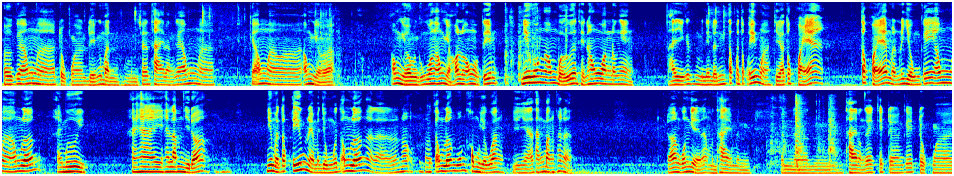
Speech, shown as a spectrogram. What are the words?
Hư cái ống à, trục à, điện của mình mình sẽ thay bằng cái ống cái ống ống nhựa. Ống nhựa mình cũng quấn ống nhỏ luôn, ống màu tím. Nếu quấn ống bự thì nó không quăng đâu nha tại vì cái mình nhận định tóc là tóc yếu mà chỉ là tóc khỏe. Tóc khỏe mình mới dùng cái ống ống lớn 20 22 25 gì đó. Nhưng mà tóc yếu này mà dùng cái ống lớn là nó, cái ống lớn quấn không bao giờ quăng vì nhà thẳng băng hết à. Đó quấn về đó, mình thay, mình mình ờ, thay bằng cái cái cái trục ờ,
